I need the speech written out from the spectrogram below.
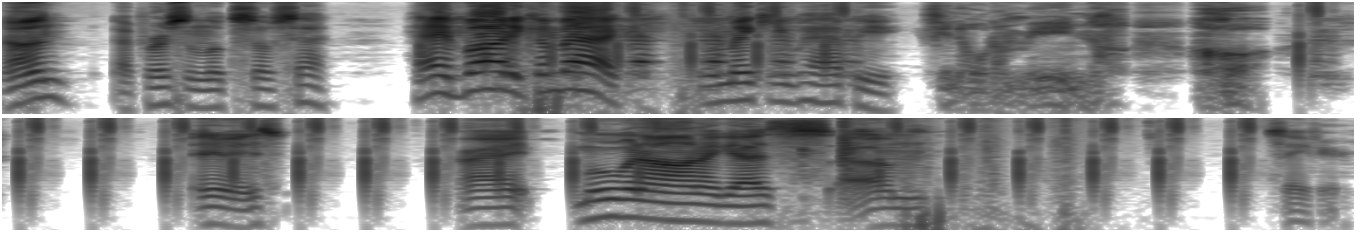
None? That person looks so sad. Hey, buddy, come back. We'll make you happy, if you know what I mean. Anyways. Alright, moving on, I guess. Um, save here.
